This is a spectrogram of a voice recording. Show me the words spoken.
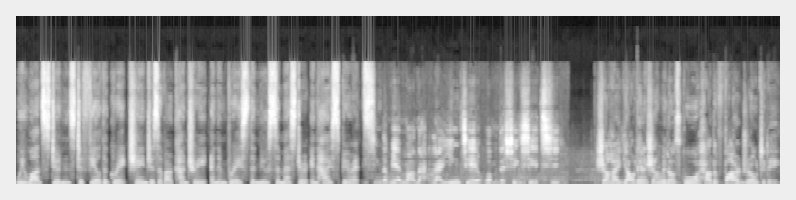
We want students to feel the great changes of our country and embrace the new semester in high spirits. Shanghai Yaoliansheng Middle School held a fire drill today.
